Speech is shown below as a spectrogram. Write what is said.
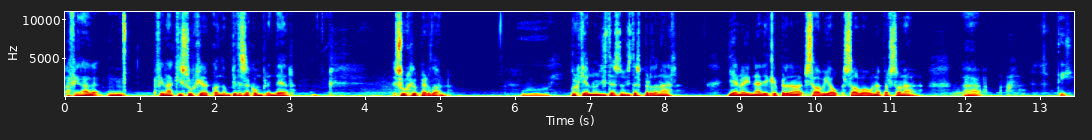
al final, mm, al final aquí surge, cuando empiezas a comprender, surge el perdón. Porque ya no necesitas, necesitas perdonar. Ya no hay nadie que perdonar salvo, salvo a una persona. A, ti.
